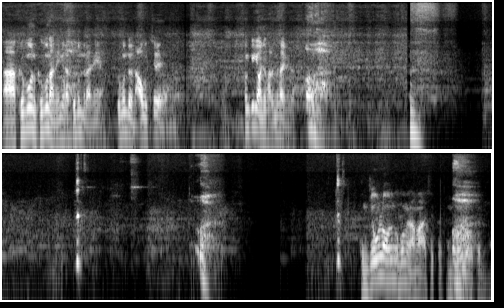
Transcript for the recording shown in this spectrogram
아, 그분, 그분 아닙니다. 그분들 아니에요. 그분들 나오기 싫어요. 성격이 완전 다른 사람입니다. 어. 공지에 올라오는 거 보면 아마 아실 거예요. 공지에 올라올 겁니다.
